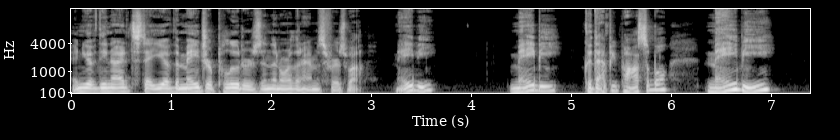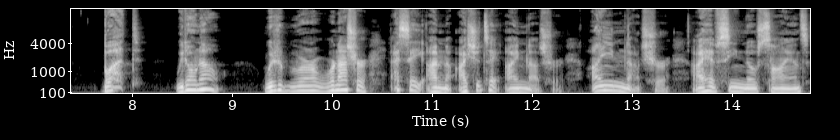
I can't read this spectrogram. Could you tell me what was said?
and you have the United States, you have the major polluters in the northern hemisphere as well? Maybe. Maybe. Could that be possible? Maybe. But we don't know. We're, we're, we're not sure. I say I'm not. I should say I'm not sure. I'm not sure. I have seen no science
